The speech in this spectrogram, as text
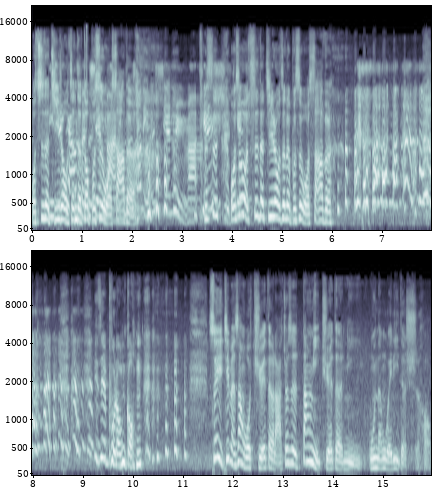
我吃的 鸡肉真的都不是我杀的。你说你是仙女吗？不是，我说我吃的鸡肉真的不是我杀的。你这普龙宫。所以基本上，我觉得啦，就是当你觉得你无能为力的时候，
